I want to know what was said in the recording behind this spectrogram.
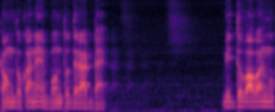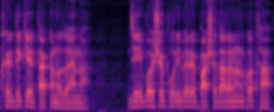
টং দোকানে বন্ধুদের আড্ডায়। বৃদ্ধ বাবার মুখের দিকে তাকানো যায় না। যেই বয়সে পরিবারের পাশে দাঁড়ানোর কথা,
